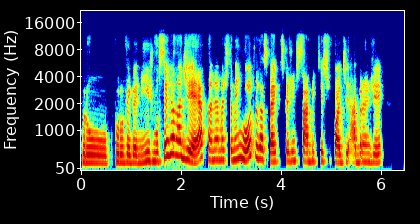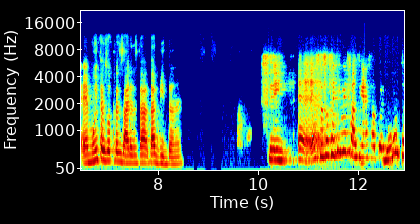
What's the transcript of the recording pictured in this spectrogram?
para o veganismo, seja na dieta, né, mas também em outros aspectos que a gente sabe que isso pode abranger é, muitas outras áreas da, da vida, né? Sim, é, as pessoas sempre me fazem essa pergunta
